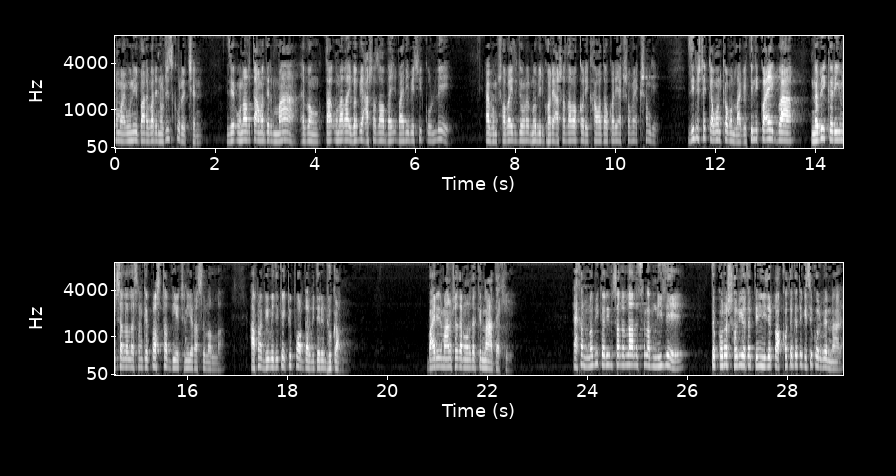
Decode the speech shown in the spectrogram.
সময়, উনি বারে নোটিস করেছেন যে ওনারা তো আমাদের মা এবং তা ওনারা এইভাবে আসা যাওয়া বাইরে বেশি করলে এবং সবাই যদি ওনারা নবীর ঘরে আসা যাওয়া করে, খাওয়া দাওয়া করে একসময় একসঙ্গে, জিনিসটা কেমন কেমন লাগে? তিনি কয়েকবার নবী করিম সাল্লামকে প্রস্তাব দিয়েছেন, ইয়া রাসুল্লাহ আপনার বিবেদিকে একটু পর্দার ভিতরে ঢুকান। বাইরের মানুষরা যেন ওনাদেরকে না দেখে। এখন নবী করিম সাল্লাম নিজে তো কোন শরীয়তে তিনি নিজের পক্ষ থেকে তো কিছু করবেন না।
